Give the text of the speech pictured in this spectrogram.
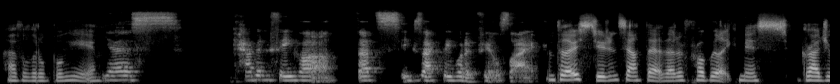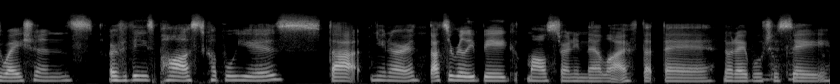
have a little boogie. yes. Cabin fever. That's exactly what it feels like. And for those students out there that have probably like missed graduations over these past couple years, that, you know, that's a really big milestone in their life that they're not able to see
